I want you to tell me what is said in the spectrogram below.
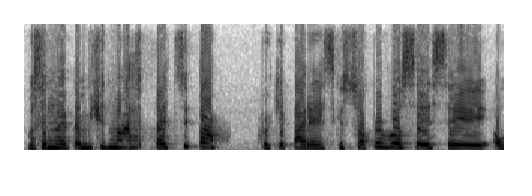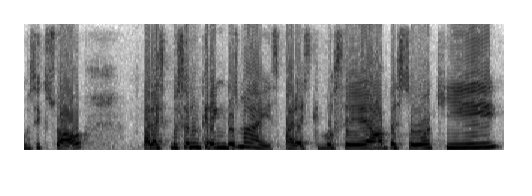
você não é permitido mais participar. Porque parece que só por você ser homossexual, parece que você não crê em Deus mais. Parece que você é uma pessoa que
